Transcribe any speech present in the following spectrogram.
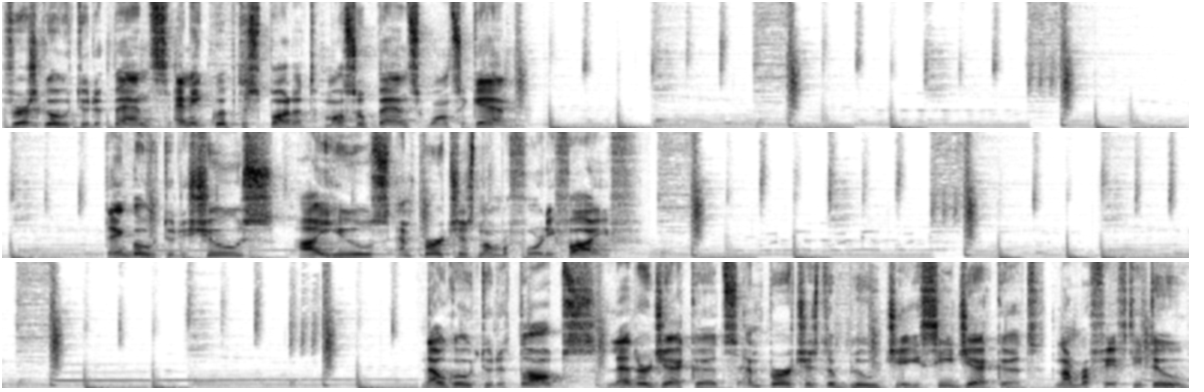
First go to the pants and equip the spotted muscle pants once again. Then go to the shoes, high heels and purchase number 45. Now go to the tops, leather jackets and purchase the blue JC jacket, number 52.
